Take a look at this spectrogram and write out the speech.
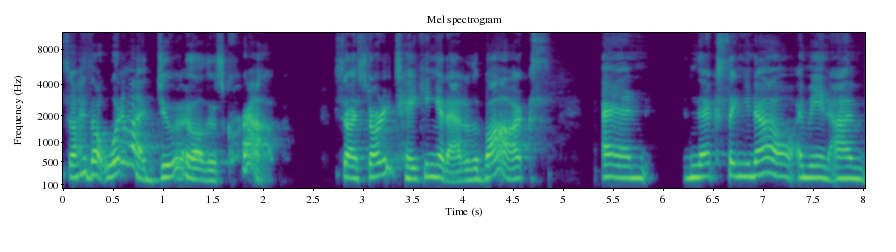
So I thought, What am I doing with all this crap? So I started taking it out of the box. And next thing you know, I mean, I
